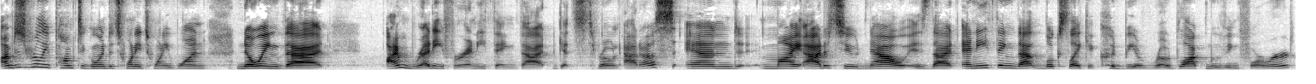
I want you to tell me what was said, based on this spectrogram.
I'm just really pumped to go into 2021 knowing that I'm ready for anything that gets thrown at us. And my attitude now is that anything that looks like it could be a roadblock moving forward,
